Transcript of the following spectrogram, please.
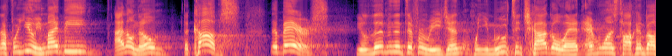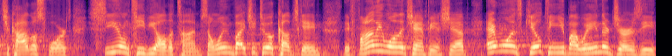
Now, for you, you might be I don't know, the Cubs, the Bears. You live in a different region. When you move to Chicagoland, everyone's talking about Chicago sports. You see it on TV all the time. Someone invites you to a Cubs game. They finally won the championship. Everyone's guilting you by wearing their jersey.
